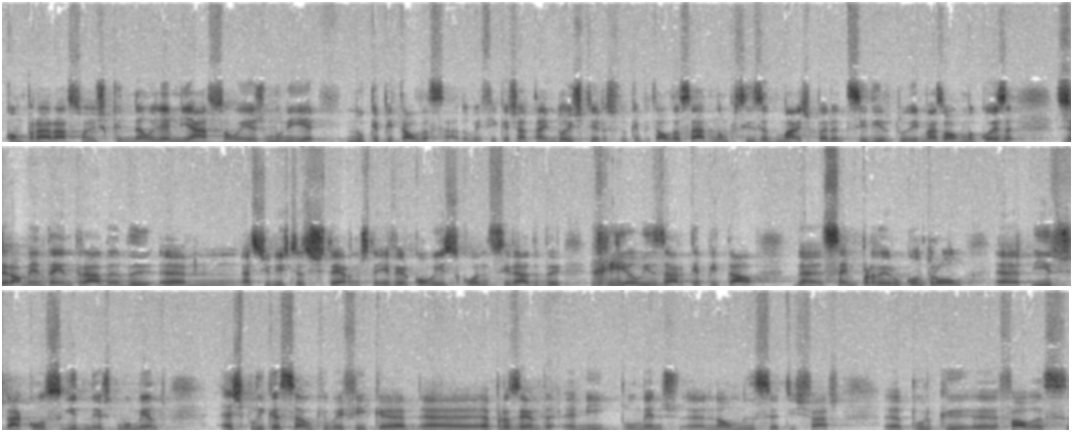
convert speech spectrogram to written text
comprar ações que não lhe ameaçam a hegemonia no capital da SAD. O Benfica já tem dois terços do capital da SAD, não precisa de mais para decidir tudo e mais alguma coisa. Geralmente a entrada de um, acionistas externos tem a ver com isso, com a necessidade de realizar capital uh, sem perder o controle. Uh, isso está conseguido neste momento. A explicação que o Benfica uh, apresenta, a mim, pelo menos, uh, não me satisfaz, uh, porque fala-se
